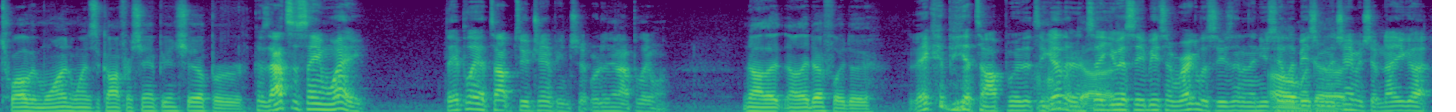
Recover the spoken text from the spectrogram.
twelve and one wins the conference championship, or Because that's the same way. They play a top two championship, or do they not play one? no, they no, they definitely do. They could be a top with it Oh together and say. USC beats them regular season, and then UCLA Oh beats them in the championship. Now you got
